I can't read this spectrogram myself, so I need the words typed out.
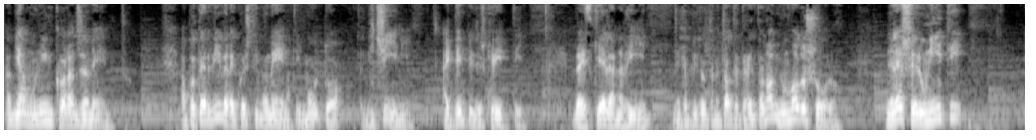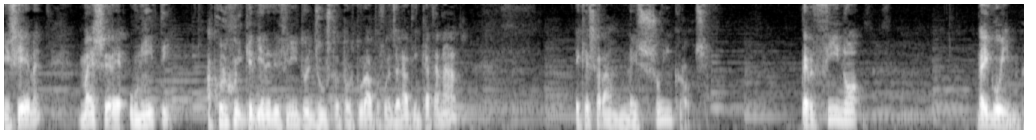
abbiamo un incoraggiamento a poter vivere questi momenti molto vicini ai tempi descritti da Eschiele a Navi, nel capitolo 38 e 39, in un modo solo, nell'essere uniti insieme, ma essere uniti a colui che viene definito il giusto, torturato, flagellato, incatenato e che sarà messo in croce, perfino dai Goim,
